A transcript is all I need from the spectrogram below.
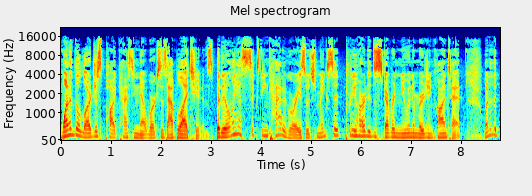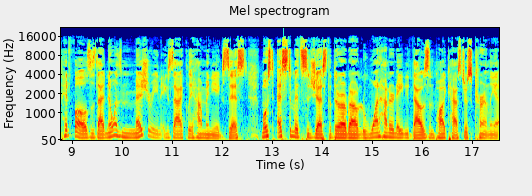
One of the largest podcasting networks is Apple iTunes, but it only has 16 categories, which makes it pretty hard to discover new and emerging content. One of the pitfalls is that no one's measuring exactly how many exist. Most estimates suggest that there are around 180,000 podcasters currently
